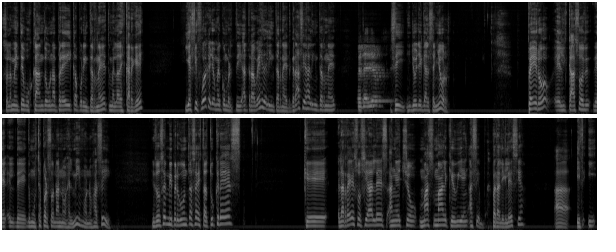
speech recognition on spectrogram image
solamente buscando una prédica por internet, me la descargué. Y así fue que yo me convertí a través del internet, gracias al internet. Sí, yo llegué al Señor. Pero el caso de, de, muchas personas no es el mismo, no es así. Entonces mi pregunta es esta, ¿tú crees que las redes sociales han hecho más mal que bien para la iglesia? Ah, y,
